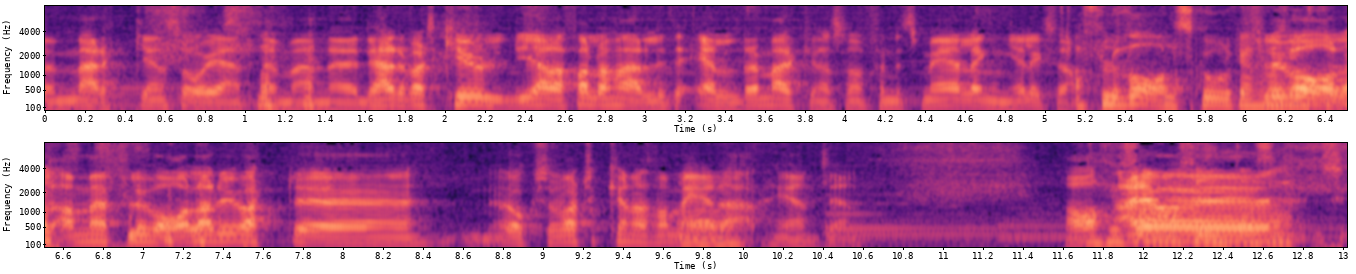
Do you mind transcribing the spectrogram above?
eh, märken så egentligen men eh, det hade varit kul i alla fall de här lite äldre märkena som har funnits med länge liksom. Ja, fluvalskor kanske Fluval, ja men Fluval hade ju varit eh, också varit, kunnat vara med Ja. där egentligen. Ja, fan vad det, fint var- alltså.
